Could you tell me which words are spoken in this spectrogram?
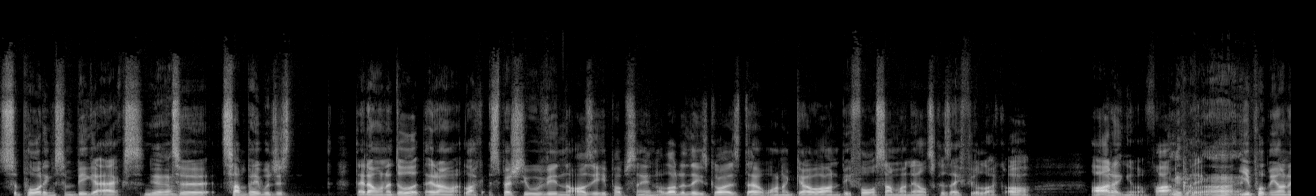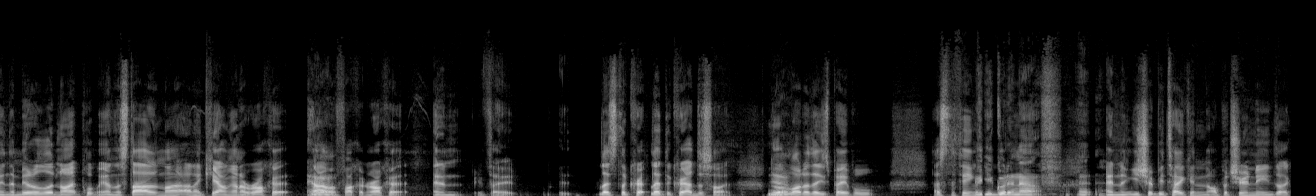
supporting some bigger acts. Yeah. To some people, just they don't want to do it. They don't like, especially within the Aussie hip hop scene. A lot of these guys don't want to go on before someone else because they feel like, oh. I don't give a fuck. Right. You put me on in the middle of the night, put me on the start of the night. I don't care. I'm going to rock it. How Yeah. I fucking rock it. And if they let's the let the crowd decide. Yeah. A lot of these people, that's the thing. You're good enough. Uh, And you should be taking an opportunity. Like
